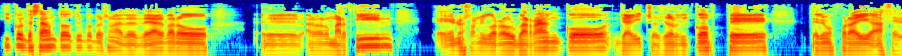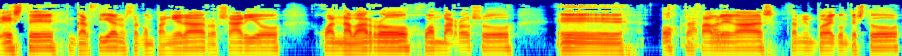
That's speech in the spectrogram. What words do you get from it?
Y contestaron todo tipo de personas, desde Álvaro, eh, Álvaro Martín, eh, nuestro amigo Raúl Barranco, ya he dicho Jordi Copte, tenemos por ahí a Celeste García, nuestra compañera, Rosario, Juan Navarro, Juan Barroso, eh, Oscar Fábregas, también por ahí contestó,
